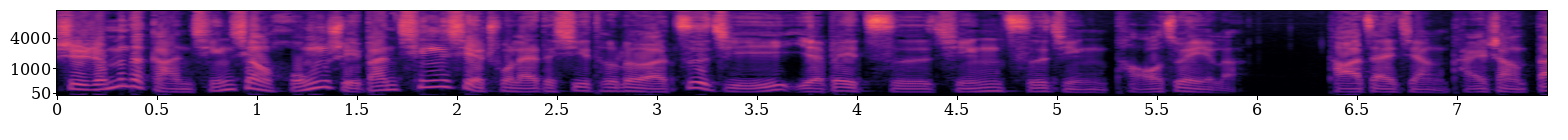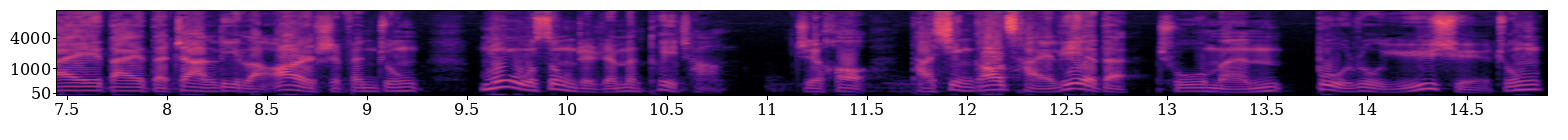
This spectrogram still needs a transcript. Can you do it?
使人们的感情像洪水般倾泻出来的希特勒自己也被此情此景陶醉了。他在讲台上呆呆地站立了二十分钟，目送着人们退场。之后，他兴高采烈地出门，步入雨雪中，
